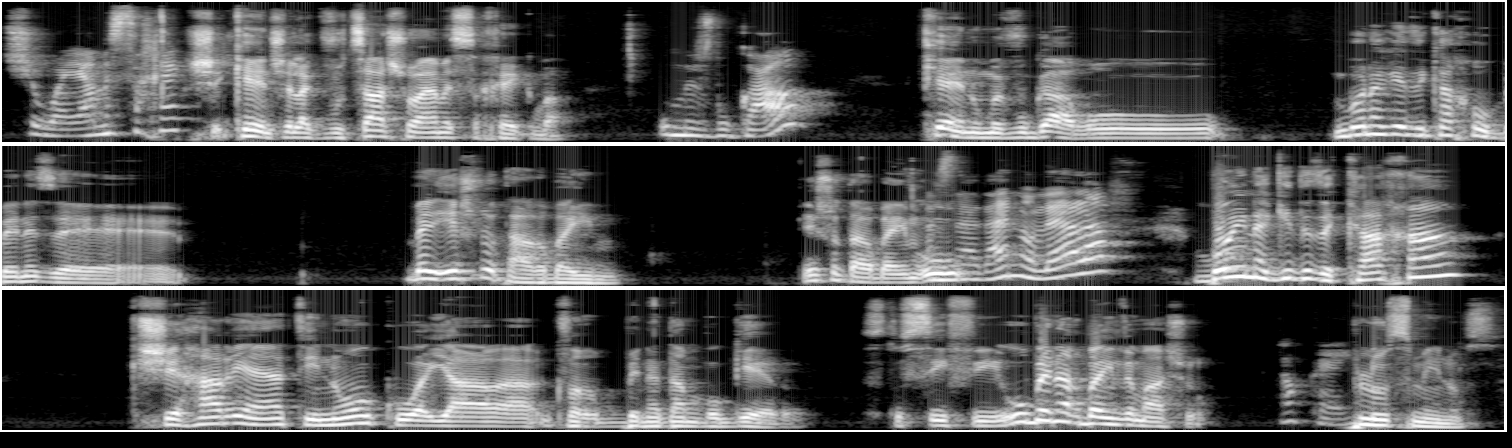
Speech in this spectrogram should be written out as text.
שהוא היה משחק? ש... כן של הקבוצה שהוא היה משחק בה. הוא מבוגר? כן הוא מבוגר הוא בוא נגיד זה ככה הוא בן איזה ב... יש לו את ה-40. יש לו את ה-40. אז הוא... זה עדיין עולה עליו? בואי נגיד את זה ככה כשהארי היה תינוק הוא היה כבר בן אדם בוגר. אז תוסיפי הוא בן 40 ומשהו אוקיי. פלוס מינוס.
